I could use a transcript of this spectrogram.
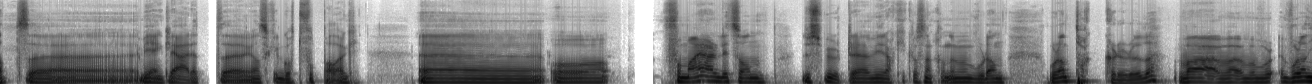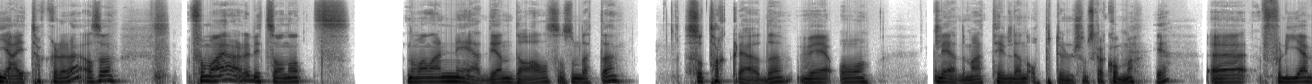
at vi egentlig er et ganske godt fotballag. Og for meg er det litt sånn Du spurte, vi rakk ikke å snakke om det, men hvordan, hvordan takler du det? Hva, hva, hvordan jeg takler det? Altså, for meg er det litt sånn at når man er nede i en dal sånn som dette, så takler jeg det ved å glede meg til den oppturen som skal komme. Yeah. Eh, fordi jeg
